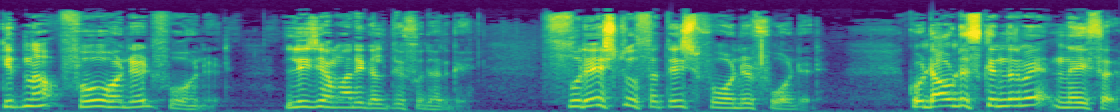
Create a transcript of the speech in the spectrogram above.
कितना? 400 400 लीजिए हमारी गलती सुधर गई। सुरेश टू सतीश 400 400 कोई डाउट इसके अंदर में? नहीं सर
